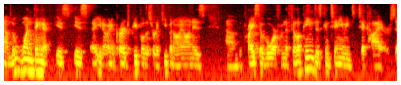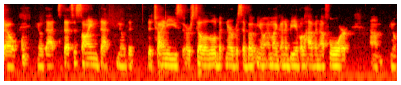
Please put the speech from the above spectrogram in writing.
Um, the one thing that is is uh, you know, I encourage people to sort of keep an eye on is um, the price of ore from the Philippines is continuing to tick higher. So, you know, that's that's a sign that you know that the Chinese are still a little bit nervous about, you know, am I going to be able to have enough ore, um, you know,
